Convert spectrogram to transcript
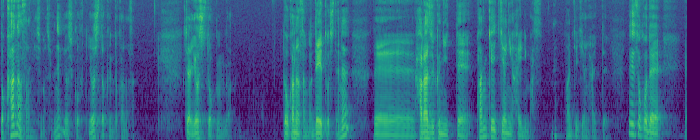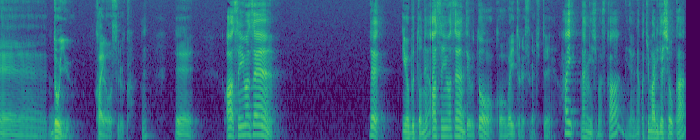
とかなさんにしましょうね。よしこよしと君とかなさん。じゃあよしと君がとかなさんがデートしてね。で原宿に行ってパンケーキ屋に入ります、パンケーキ屋に入って。でそこで、えー、どういう会話をするか、ね、で「あすいません」で呼ぶとね「あすいません」って呼ぶとこうウェイトレスが来て「はい何にしますか?」みたいな「お決まりでしょうか?」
